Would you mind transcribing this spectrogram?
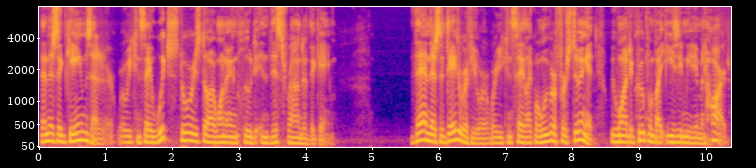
Then there's a games editor where we can say which stories do I want to include in this round of the game. Then there's a data reviewer where you can say, like when we were first doing it, we wanted to group them by easy, medium, and hard.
